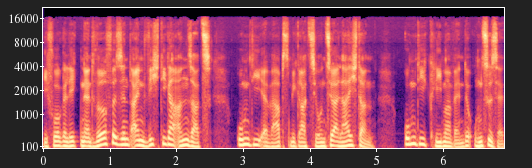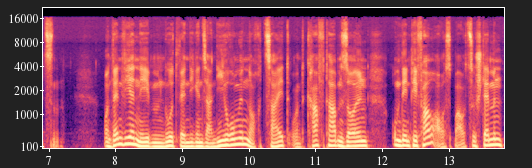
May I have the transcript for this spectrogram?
Die vorgelegten Entwürfe sind ein wichtiger Ansatz, um die Erwerbsmigration zu erleichtern, um die Klimawende umzusetzen. Und wenn wir neben notwendigen Sanierungen noch Zeit und Kraft haben sollen, um den PV-Ausbau zu stemmen,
